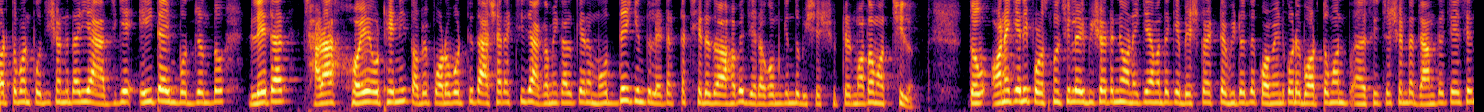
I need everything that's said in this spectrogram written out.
বর্তমান পজিশনে দাঁড়িয়ে আজকে এই টাইম পর্যন্ত লেটার ছাড়া হয়ে ওঠেনি। তবে পরবর্তীতে আশা রাখছি যে আগামীকালকের মধ্যেই কিন্তু লেটারটা ছেড়ে দেওয়া হবে, যেরকম কিন্তু বিশেষ সূত্রের মতামত ছিল। তো অনেকেরই প্রশ্ন ছিল এই বিষয়টা নিয়ে অনেকে আমাদেরকে বেশ কয়েকটা ভিডিওতে কমেন্ট করে বর্তমান সিচুয়েশনটা জানতে চেয়েছেন।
